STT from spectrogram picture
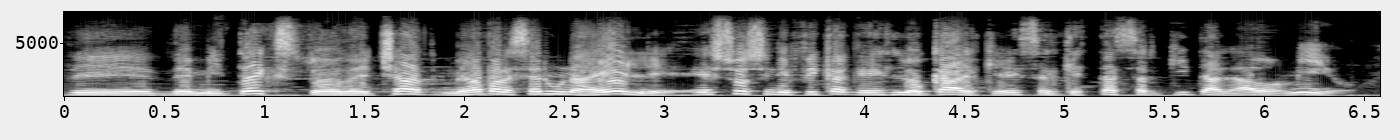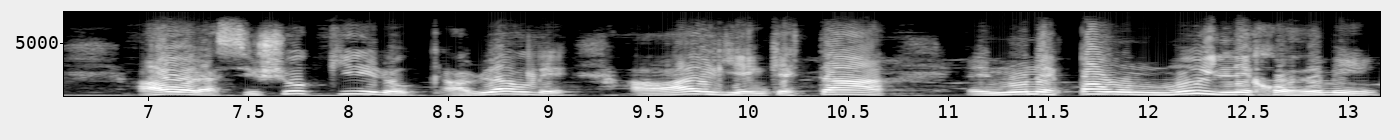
de, de, mi texto de chat, me va a aparecer una L. Eso significa que es local, que es el que está cerquita al lado mío. Ahora, si yo quiero hablarle a alguien que está en un spawn muy lejos de mí,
